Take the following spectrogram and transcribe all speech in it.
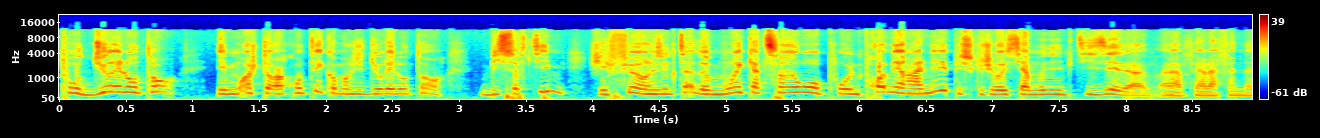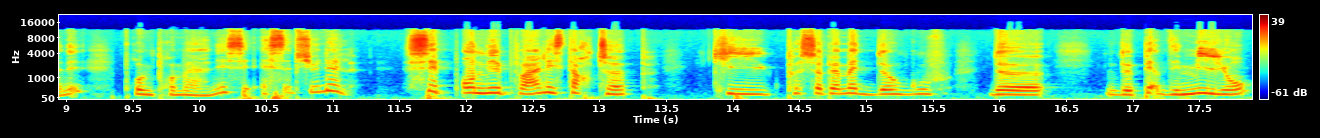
pour durer longtemps, et moi je te racontais comment j'ai duré longtemps. Ubisoft Team, j'ai fait un résultat de moins 400 euros pour une première année, puisque j'ai réussi à monétiser à, vers la fin de l'année. Pour une première année, c'est exceptionnel. C'est, on n'est pas les startups qui peuvent se permettre de, de perdre des millions,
